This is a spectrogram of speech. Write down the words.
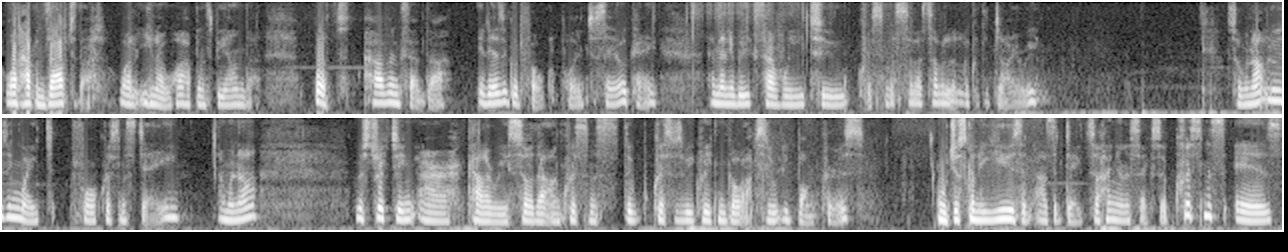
what happens after that? What, you know, what happens beyond that? But having said that, it is a good focal point to say, okay, how many weeks have we to Christmas? So let's have a little look at the diary. So we're not losing weight for Christmas Day, and we're not restricting our calories so that on Christmas, the Christmas week, we can go absolutely bonkers. We're just going to use it as a date. So hang on a sec. So Christmas is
